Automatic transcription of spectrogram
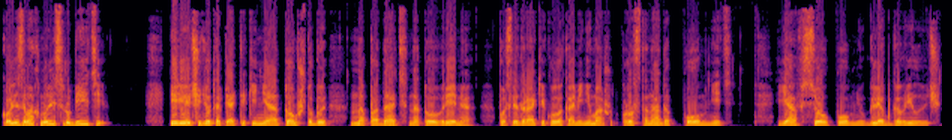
Коли замахнулись, рубите. И речь идет опять-таки не о том, чтобы нападать на то время. После драки кулаками не машут. Просто надо помнить. Я все помню, Глеб Гаврилович.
